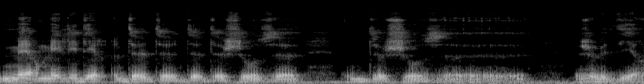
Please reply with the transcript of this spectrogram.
mer mêlée de, de, de, de, choses, de choses, je veux dire,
